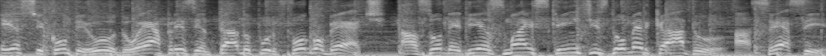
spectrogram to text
Este conteúdo é apresentado por Fogobet, as ODDs mais quentes do mercado. Acesse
